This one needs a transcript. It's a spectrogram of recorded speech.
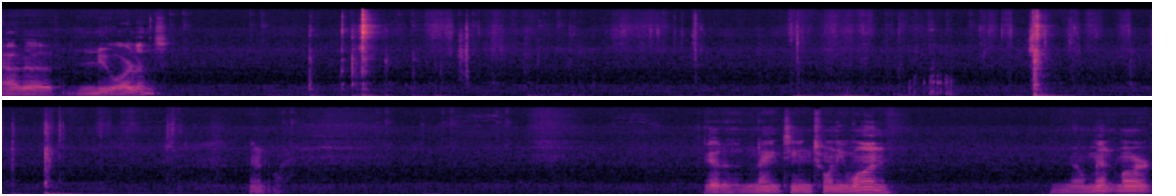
out of New Orleans. Got a 1921. No mint mark.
